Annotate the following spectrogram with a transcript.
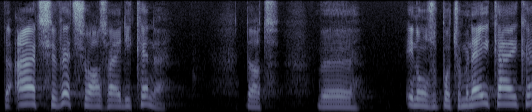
de aardse wet zoals wij die kennen. Dat we in onze portemonnee kijken.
